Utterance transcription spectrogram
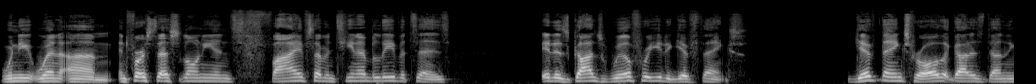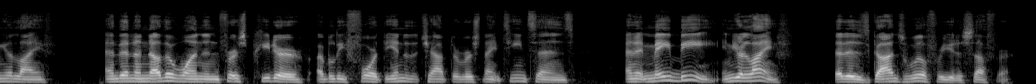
When you when um in 1 Thessalonians 5, 17, I believe it says, It is God's will for you to give thanks. Give thanks for all that God has done in your life. And then another one in 1 Peter, I believe 4, at the end of the chapter, verse 19 says, And it may be in your life that it is God's will for you to suffer.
